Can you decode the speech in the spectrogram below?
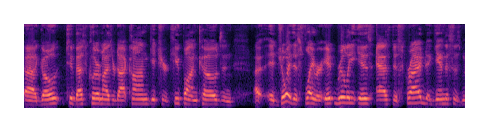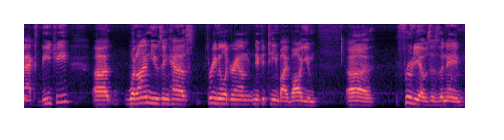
uh, go to bestclearomizer.com, get your coupon codes, and uh, enjoy this flavor. It really is as described. Again, this is Max VG. Uh, what I'm using has 3 milligram nicotine by volume. Uh, is the name.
